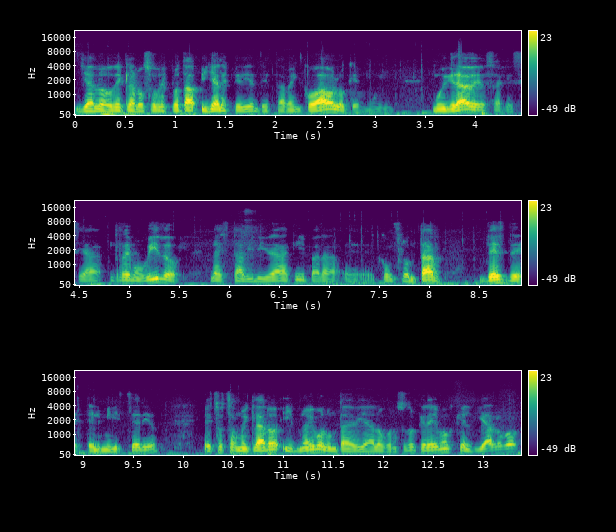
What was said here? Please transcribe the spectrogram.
ya lo declaró sobreexplotado y ya el expediente estaba encoado, lo que es muy, muy grave, o sea que se ha removido la estabilidad aquí para eh, confrontar desde el Ministerio. Esto está muy claro y no hay voluntad de diálogo. Nosotros queremos que el diálogo,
